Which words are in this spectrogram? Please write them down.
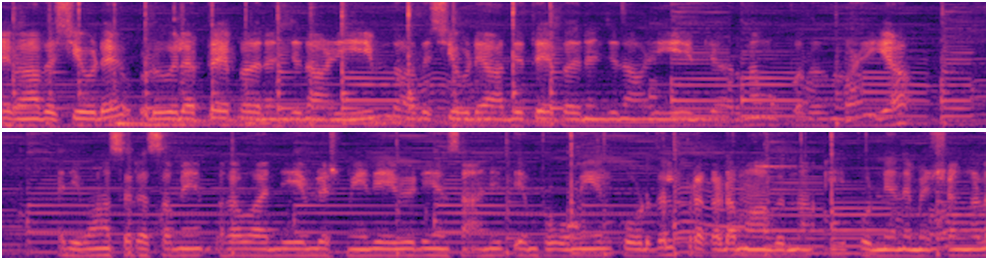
ഏകാദശിയുടെ ഒടുവിലത്തെ പതിനഞ്ച് നാഴികയും ദ്വാദശിയുടെ ആദ്യത്തെ പതിനഞ്ച് നാഴികയും ചേർന്ന് മുപ്പത് നാഴിക ഹരിവാസര സമയം ഭഗവാന്റെയും ലക്ഷ്മി ദേവിയുടെയും സാന്നിധ്യം ഭൂമിയിൽ കൂടുതൽ പ്രകടമാകുന്ന ഈ പുണ്യനിമിഷങ്ങൾ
